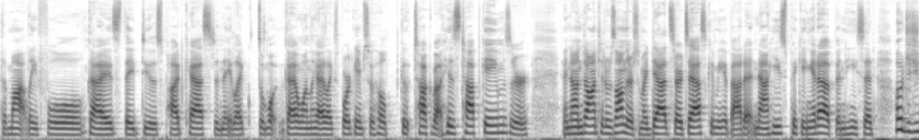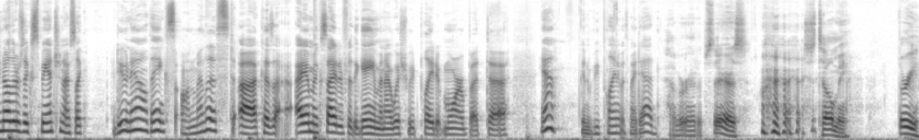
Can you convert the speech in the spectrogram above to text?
the Motley Fool guys. They do this podcast and they like the guy. One the guy likes board games, so he'll talk about his top games. Or and Undaunted was on there, so my dad starts asking me about it. And now he's picking it up, and he said, "Oh, did you know there's expansion?" I was like. I do now, thanks, on my list. Because I, I am excited for the game and I wish we'd played it more. But uh, yeah, I'm going to be playing it with my dad. Have it right upstairs. Just tell me. Three.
